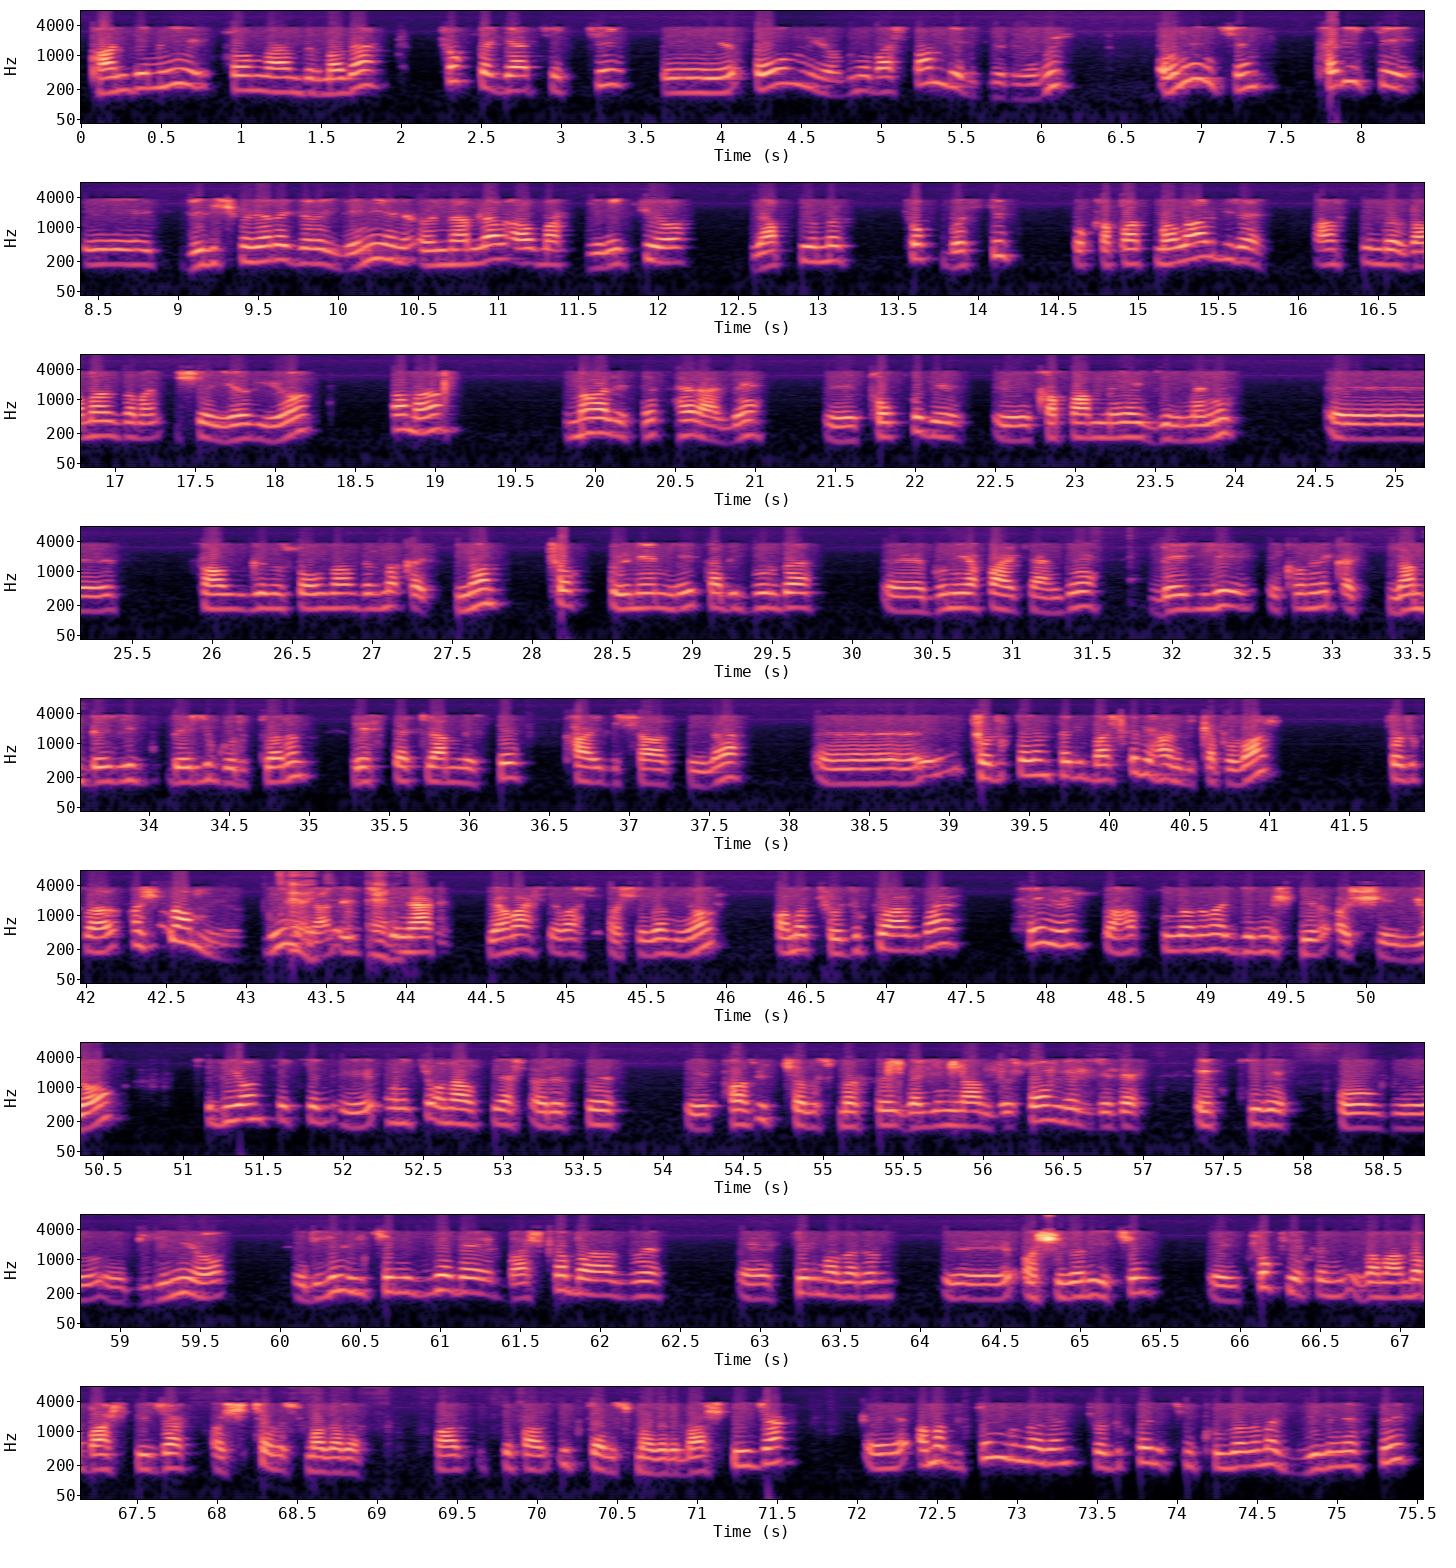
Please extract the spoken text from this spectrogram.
pandemiyi sonlandırmada çok da gerçekçi e, olmuyor. Bunu baştan beri görüyoruz. Onun için tabii ki e, gelişmelere göre yeni yeni önlemler almak gerekiyor. Yaptığımız çok basit o kapatmalar bile aslında zaman zaman işe yarıyor. Ama maalesef herhalde e, toplu bir e, kapanmaya girmemiz e, salgını sonlandırmak açısından çok önemli. Tabii burada e, bunu yaparken de belli ekonomik açıdan belli belli grupların desteklenmesi kaydı şartıyla e, çocukların tabii başka bir handikapı var. Çocuklar aşılanmıyor değil mi? Evet, yani evet. Yavaş yavaş aşılanıyor ama çocuklarda henüz daha kullanıma girmiş bir aşı yok. İşte BioNTech'in 12-16 e, yaş arası e, faz 3 çalışması yayınlandı. Son derece de etkili olduğu e, biliniyor. Bizim ülkemizde de başka bazı firmaların aşıları için çok yakın zamanda başlayacak aşı çalışmaları, faz 2 faz 3 çalışmaları başlayacak. E, ama bütün bunların çocuklar için kullanıma girmesi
